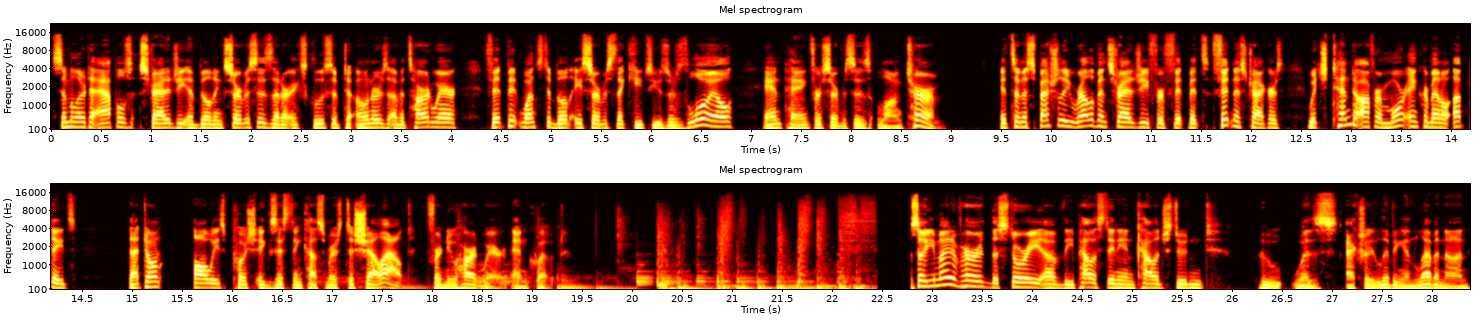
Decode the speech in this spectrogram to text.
Similar to Apple's strategy of building services that are exclusive to owners of its hardware, Fitbit wants to build a service that keeps users loyal and paying for services long term. It's an especially relevant strategy for Fitbit's fitness trackers, which tend to offer more incremental updates that don't always push existing customers to shell out for new hardware, end quote. So you might have heard the story of the Palestinian college student who was actually living in Lebanon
